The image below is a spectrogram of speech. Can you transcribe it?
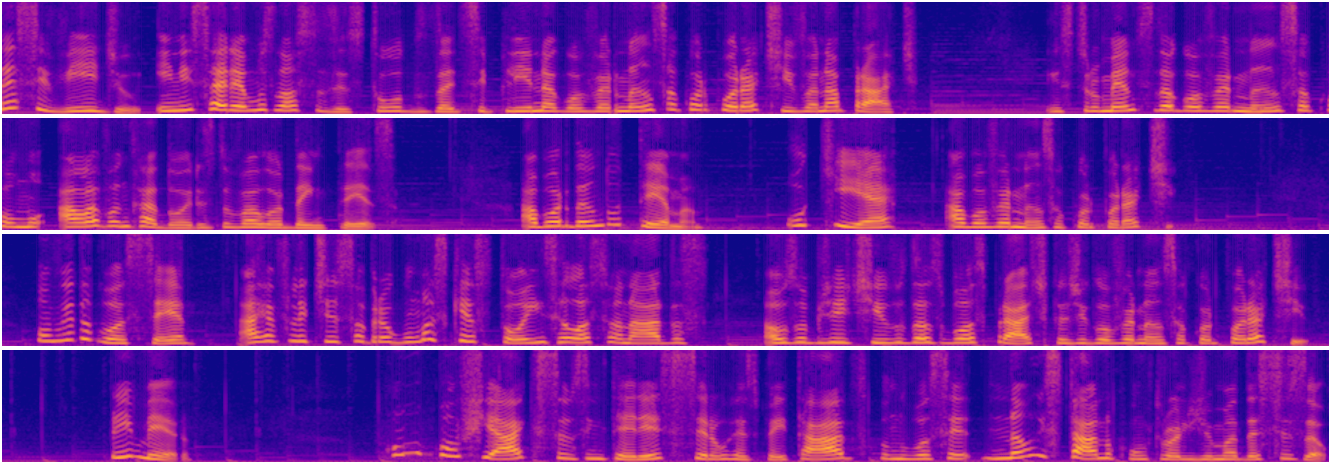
Nesse vídeo, iniciaremos nossos estudos da disciplina Governança Corporativa na Prática, instrumentos da governança como alavancadores do valor da empresa, abordando o tema O que é a governança corporativa? Convido você a refletir sobre algumas questões relacionadas aos objetivos das boas práticas de governança corporativa. Primeiro, como confiar que seus interesses serão respeitados quando você não está no controle de uma decisão?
